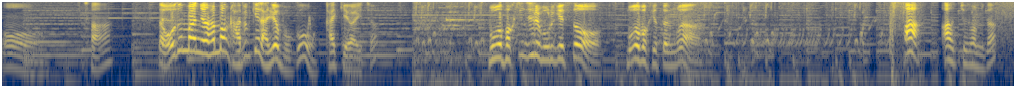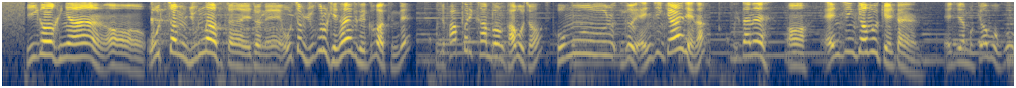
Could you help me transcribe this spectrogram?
어. 자. 나 어둠 마녀 한번 가볍게 날려보고 갈게요. 알겠죠? 뭐가 바뀐지를 모르겠어. 뭐가 바뀌었다는 거야? 아! 아, 죄송합니다. 이거 그냥 어 5.6 나왔었잖아요 예전에 5.6으로 계산해도 될 것 같은데 이제 파프리카 한번 가보죠 보물 이거 엔진 껴야 되나? 일단은 어 엔진 껴볼게 일단은 엔진 한번 껴보고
